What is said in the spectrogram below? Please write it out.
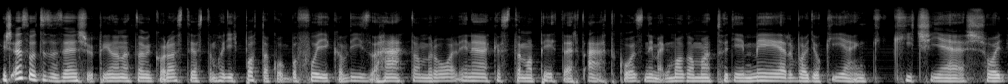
És ez volt az az első pillanat, amikor azt éreztem, hogy egy patakokba folyik a víz a hátamról. Én elkezdtem a Pétert átkozni, meg magamat, hogy én miért vagyok ilyen kicsinyes, hogy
